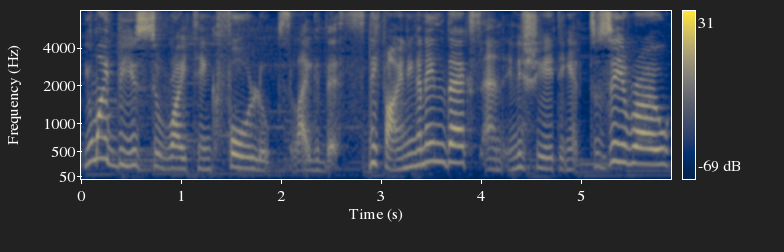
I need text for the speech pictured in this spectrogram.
you might be used to writing for loops like this. Defining an index and initiating it to zero,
